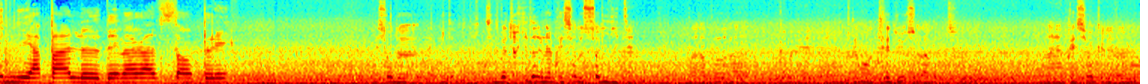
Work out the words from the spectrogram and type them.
il n'y a pas le démarrage sans clé. l'impression de, voiture qui donne une impression de solidité par rapport à. Comme elle est, vraiment très dure sur la route, on a l'impression qu'elle est vraiment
